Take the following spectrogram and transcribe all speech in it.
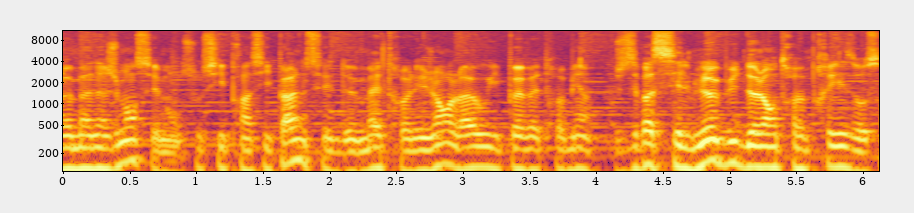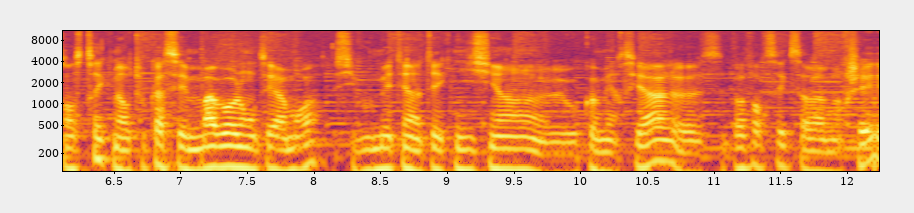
le management, c'est mon souci principal, c'est de mettre les gens là où ils peuvent être bien. Je ne sais pas si c'est le but de l'entreprise au sens strict, mais en tout cas, c'est ma volonté à moi. Si vous mettez un technicien euh, au commercial, euh, c'est pas forcément que ça va marcher.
